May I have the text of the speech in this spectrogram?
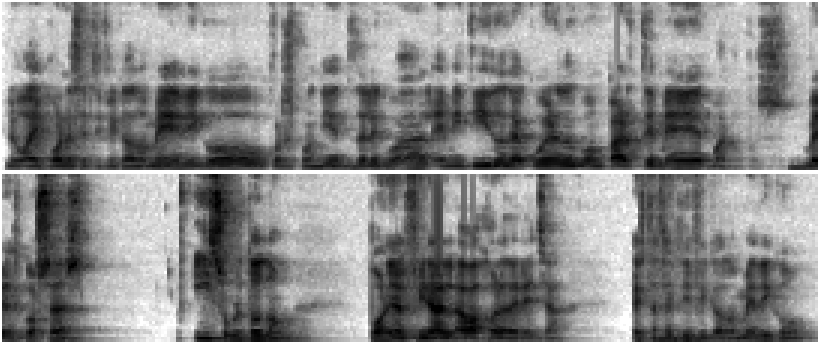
Luego ahí pone certificado médico, correspondiente tal y cual, emitido de acuerdo con parte MED, bueno, pues varias cosas. Y sobre todo pone al final, abajo a la derecha, este certificado médico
